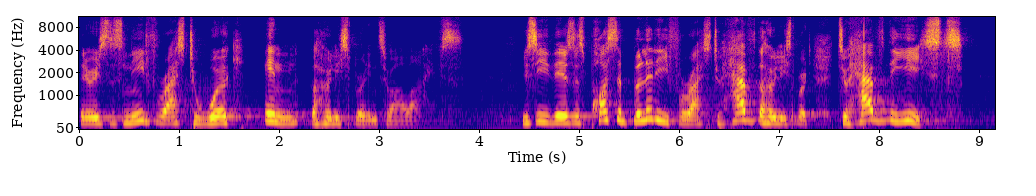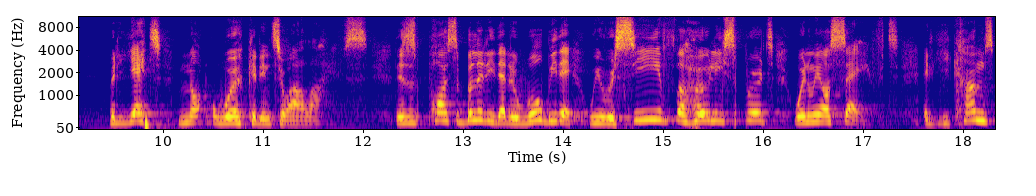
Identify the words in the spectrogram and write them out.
there is this need for us to work in the Holy Spirit into our lives. You see, there's this possibility for us to have the Holy Spirit, to have the yeast, but yet not work it into our lives. There's a possibility that it will be there. We receive the Holy Spirit when we are saved. he comes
